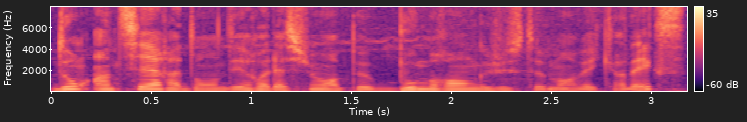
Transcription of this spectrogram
dont un tiers a dans des relations un peu boomerang justement avec un ex.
